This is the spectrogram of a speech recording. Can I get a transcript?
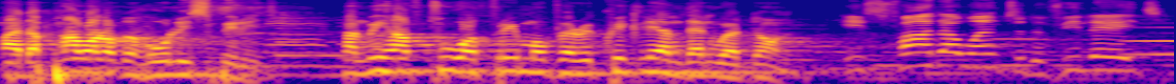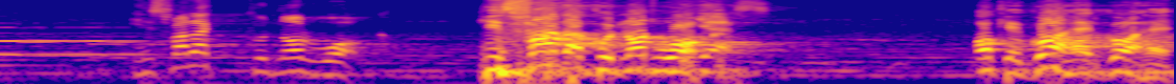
by the power of the Holy Spirit. Can we have two or three more very quickly and then we're done? His father went to the village. His father could not walk. His father could not walk. Yes. Okay, go ahead, go ahead.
